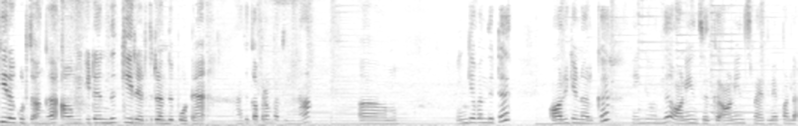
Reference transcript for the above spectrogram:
கீரை கொடுத்தாங்க. அவங்கக்கிட்ட இருந்து கீரை எடுத்துகிட்டு வந்து போட்டேன். அதுக்கப்புறம் பார்த்தீங்கன்னா இங்கே வந்துட்டு ஆரிகனோ இருக்குது இங்கே வந்து ஆனியன்ஸ் இருக்குது ஆனியன்ஸ் நான் எதுவுமே பண்ணல.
